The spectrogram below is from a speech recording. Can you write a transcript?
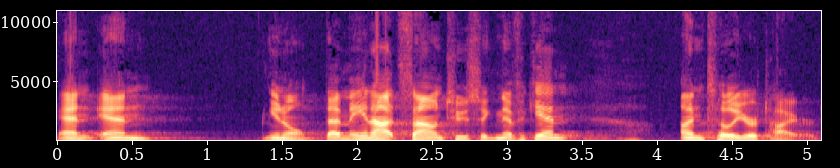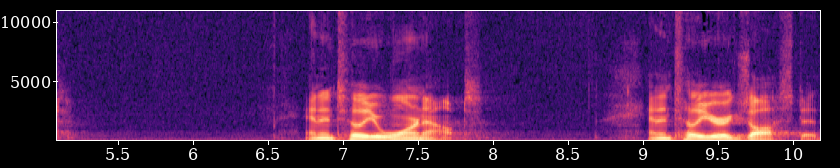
And, and, you know, that may not sound too significant until you're tired, and until you're worn out and until you're exhausted,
